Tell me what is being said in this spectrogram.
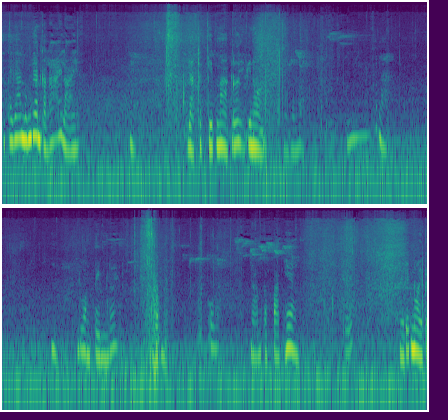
จักรยานลุงเรียนกับหลายหลายอยากจะเก็บมากเลยพี่น้องเห็นบ่ปื๊ดล่ะดวงเต็มเลย โอ้น้ำกับปากแห้ง ให้เด็กหน่อยไป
